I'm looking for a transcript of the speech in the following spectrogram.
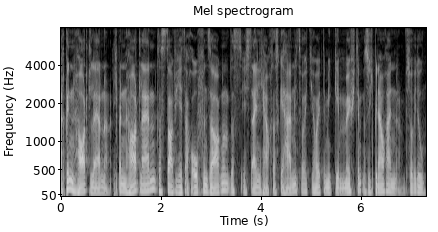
ich bin ein Hardlerner. Ich bin ein Hardlerner, das darf ich jetzt auch offen sagen. Das ist eigentlich auch das Geheimnis, was ich dir heute mitgeben möchte. Also ich bin auch einer, so wie du.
